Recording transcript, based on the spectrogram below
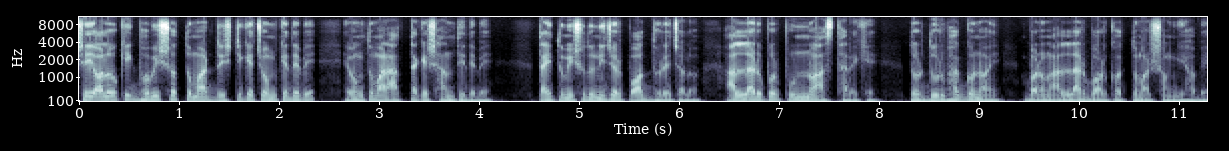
সেই অলৌকিক ভবিষ্যৎ তোমার দৃষ্টিকে চমকে দেবে এবং তোমার আত্মাকে শান্তি দেবে। তাই তুমি শুধু নিজের পথ ধরে চলো, আল্লাহর উপর পূর্ণ আস্থা রেখে। তোর দুর্ভাগ্য নয়, বরং আল্লাহর বরকত তোমার সঙ্গী হবে।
